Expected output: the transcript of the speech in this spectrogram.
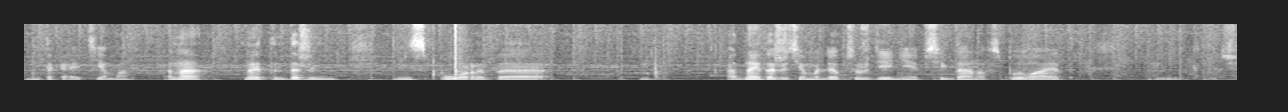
вот такая тема. Она, ну это даже не спор, это одна и та же тема для обсуждения, всегда она всплывает. И, короче,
